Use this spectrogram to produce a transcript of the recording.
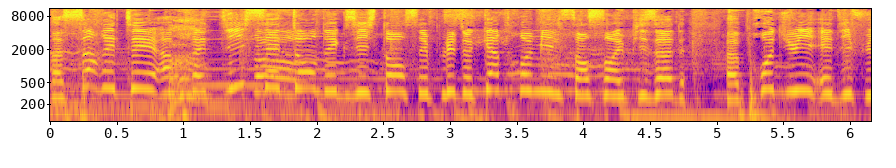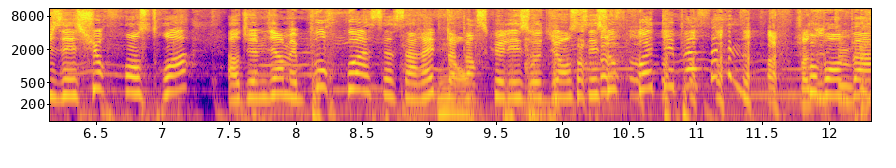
va s'arrêter après 17 ans d'existence et plus de 4500 épisodes euh, produits et diffusés sur France 3. Alors tu vas me dire, mais pourquoi ça s'arrête? Non. Parce que les audiences s'essoufflent. Quoi, t'es pas fan? Je comprends pas.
